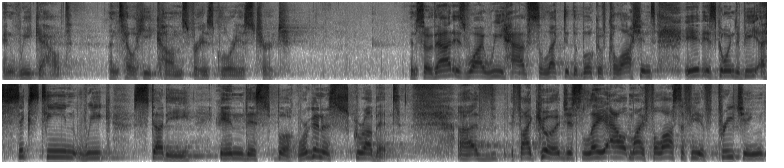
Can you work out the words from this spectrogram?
and week out until He comes for His glorious church. And so that is why we have selected the book of Colossians. It is going to be a 16 week study in this book. We're going to scrub it. Uh, if I could just lay out my philosophy of preaching,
